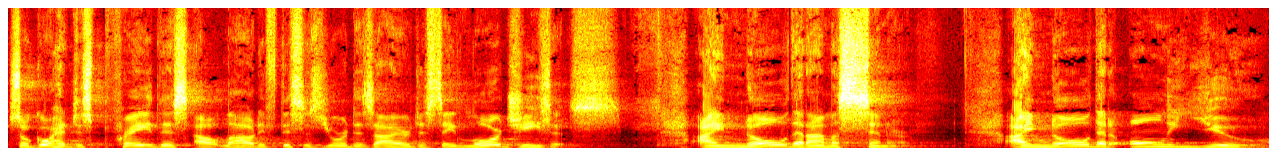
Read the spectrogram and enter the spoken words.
So go ahead, just pray this out loud. If this is your desire, just say, Lord Jesus, I know that I'm a sinner. I know that only you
